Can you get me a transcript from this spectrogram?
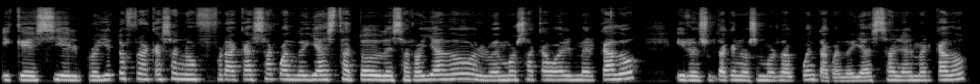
y que si el proyecto fracasa, no fracasa cuando ya está todo desarrollado, lo hemos sacado al mercado y resulta que nos hemos dado cuenta cuando ya sale al mercado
